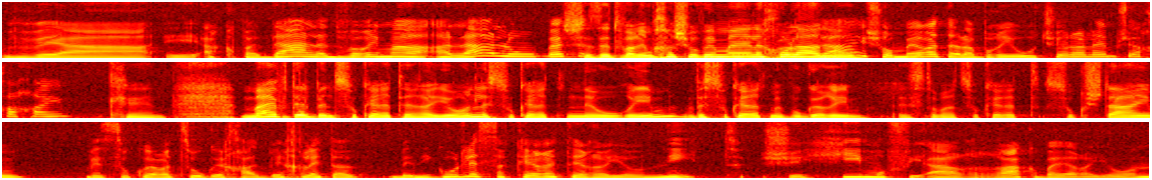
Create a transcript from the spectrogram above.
וההקפדה על הדברים הללו, בעצם... שזה דברים חשובים אה, לכולנו. בוודאי, שומרת על הבריאות שלה להמשך החיים. כן. מה ההבדל בין סוכרת הריון לסוכרת נעורים וסוכרת מבוגרים? זאת אומרת, סוכרת סוג 2? וסוכרת סוג אחד, בהחלט. בניגוד לסכרת הריונית, שהיא מופיעה רק בהריון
